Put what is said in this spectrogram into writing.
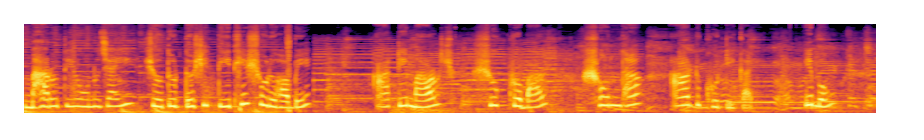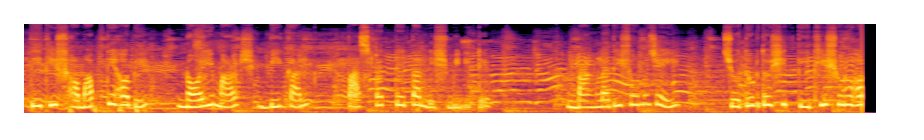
ভারতীয় অনুযায়ী চতুর্দশী তিথি শুরু হবে আটই মার্চ, শুক্রবার সন্ধ্যা আট ঘটিকায় এবং তিথি সমাপ্তি হবে নয় মার্চ বিকাল পাঁচটা তেতাল্লিশ মিনিটে। বাংলাদেশ অনুযায়ী চতুর্দশী তিথি শুরু হবে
